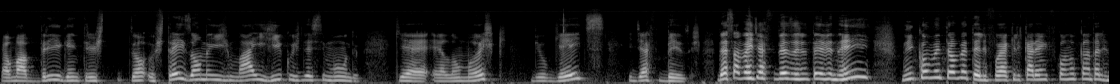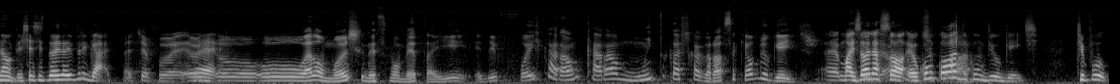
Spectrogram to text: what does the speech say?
é uma briga entre os, os três homens mais ricos desse mundo, que é Elon Musk, Bill Gates e Jeff Bezos. Dessa vez Jeff Bezos não teve nem, nem como intrometer, ele foi aquele carinha que ficou no canto ali, não, deixa esses dois aí brigarem. É tipo, eu- É. O, o Elon Musk, nesse momento aí, ele foi encarar um cara muito casca grossa que é o Bill Gates. É, mas olha só, eu Realmente concordo titular. com o Bill Gates. Tipo,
